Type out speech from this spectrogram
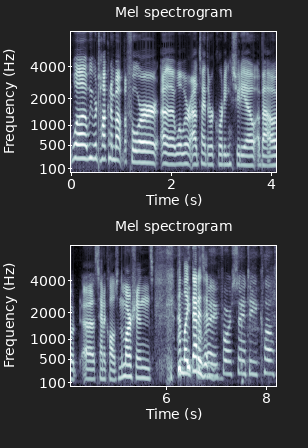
well, we were talking about before uh while we were outside the recording studio about uh Santa Claus and the Martians. And like that is a for Santa Claus.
